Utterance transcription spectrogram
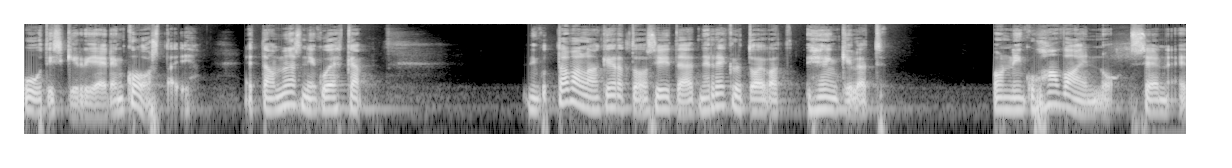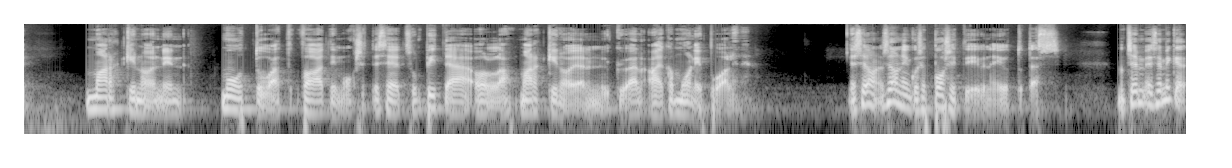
uutiskirjeiden koostajia. Että on myös niin kuin ehkä niin kuin tavallaan kertoo siitä, että ne rekrytoivat henkilöt on niin kuin havainnut sen, että markkinoinnin muuttuvat vaatimukset ja se, että sun pitää olla markkinoijan nykyään aika monipuolinen. Ja se on se, on niin kuin se positiivinen juttu tässä. Mutta se, se mikä,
